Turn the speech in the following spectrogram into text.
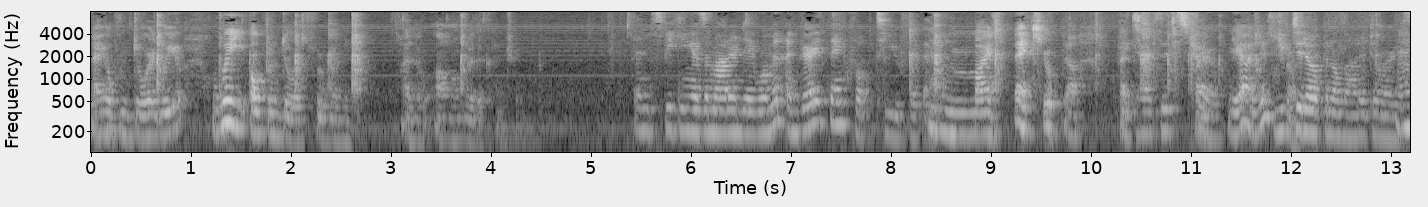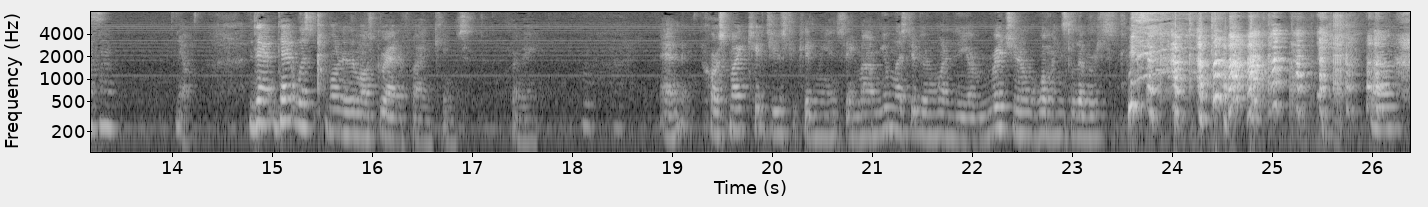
I opened doors. We, we opened doors for women all all over the country. And speaking as a modern day woman, I'm very thankful to you for that. My, thank you. No, Because it's true. yeah, it is You true. did open a lot of doors. Mhm. Yeah, that that was one of the most gratifying things for me. And of course, my kids used to kid me and say, "Mom, you must have been one of the original woman's livers." Uh,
